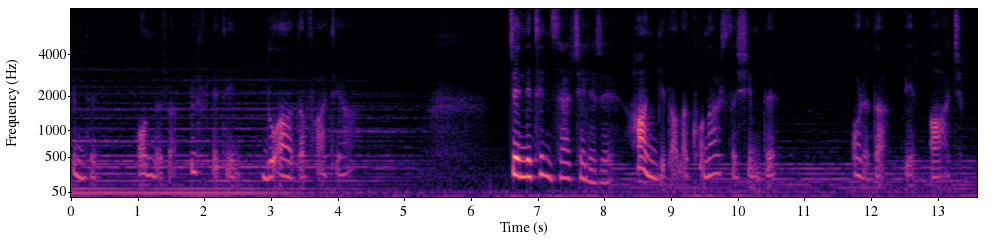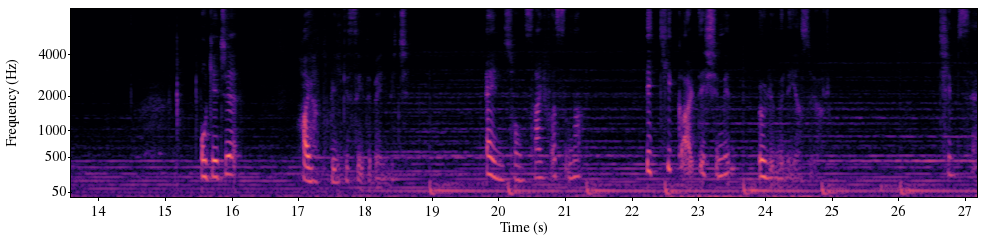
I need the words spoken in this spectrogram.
Şimdi onlara üflediğim dua da Fatiha. Cennetin serçeleri hangi dala konarsa şimdi orada bir ağacım. O gece hayat bilgisiydi benim için. En son sayfasına iki kardeşimin ölümünü yazıyorum. Kimse,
